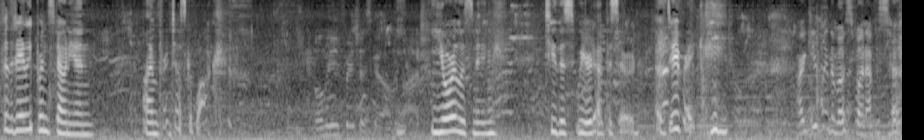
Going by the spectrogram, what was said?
For the Daily Princetonian, I'm Francesca Block. Only Francesca. Oh my god. You're listening to this weird episode of Daybreak. Arguably the most fun episode.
